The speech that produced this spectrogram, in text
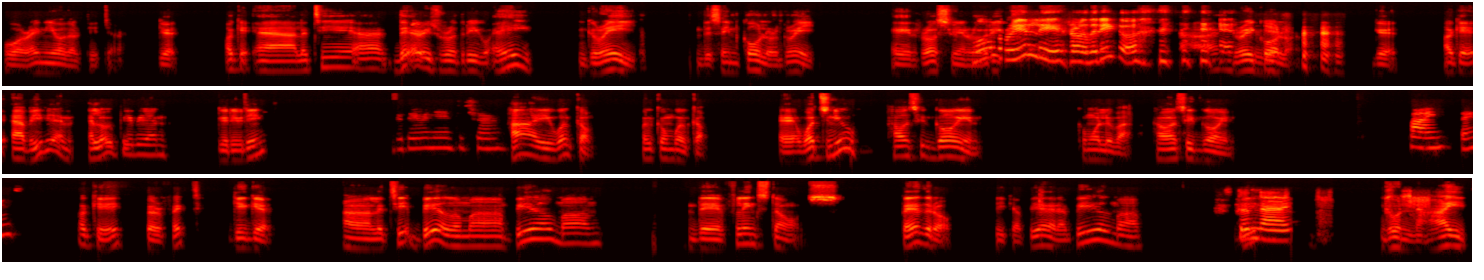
or any other teacher. Good. Okay, uh, let's see. Uh, there is Rodrigo. Hey, gray. The same color, gray. Hey, Rosie and Rodrigo. Oh, Rodrigo. really, Rodrigo? Ah, gray color. Good. Okay, uh, Vivian. Hello, Vivian. Good evening. Good evening, teacher. Hi, welcome. Welcome, welcome. Uh, what's new? How's it going? ¿Cómo le va? How's it going? Fine, thanks. Okay, perfect. Good, good. Uh, let's see. Vilma, Vilma, the Flintstones. Pedro, Picapiedra, Vilma. Good night. Good night.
